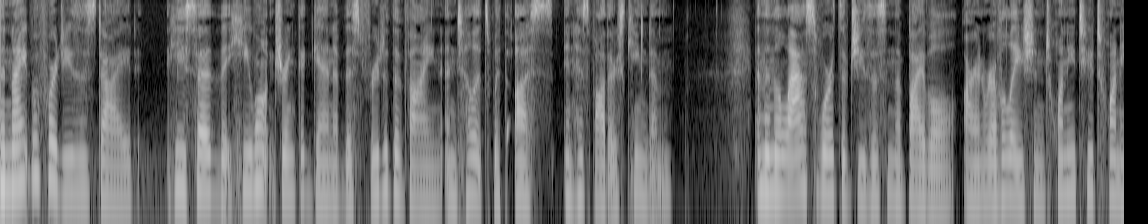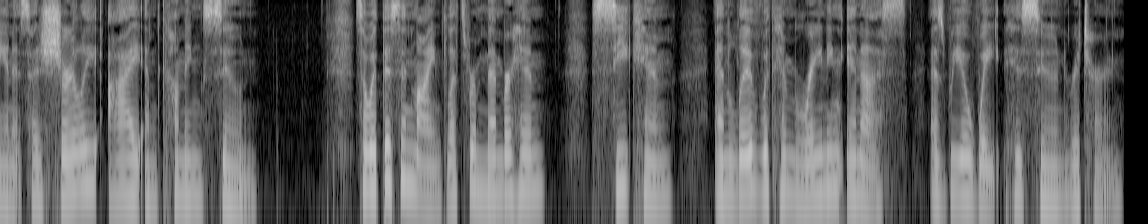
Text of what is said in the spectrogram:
The night before Jesus died, he said that he won't drink again of this fruit of the vine until it's with us in his Father's kingdom. And then the last words of Jesus in the Bible are in Revelation 22 20, and it says, Surely I am coming soon. So, with this in mind, let's remember him, seek him, and live with him reigning in us as we await his soon return.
